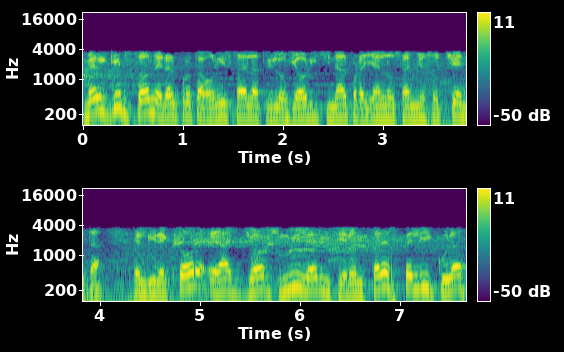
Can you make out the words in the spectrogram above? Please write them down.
Mel Gibson era el protagonista de la trilogía original por allá en los años 80. El director era George Miller, hicieron tres películas.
